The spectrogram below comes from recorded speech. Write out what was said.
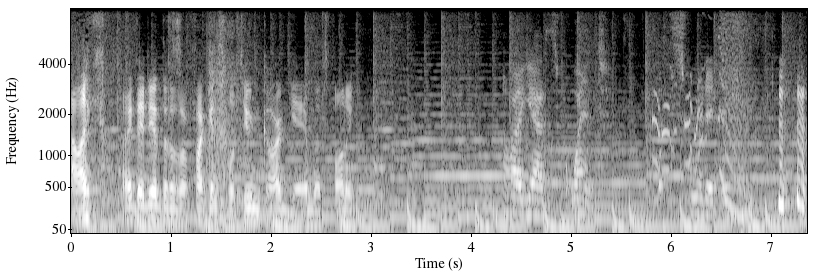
I like I like the idea that there's a fucking Splatoon card game. That's funny. Oh yeah, Squint. Edition.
